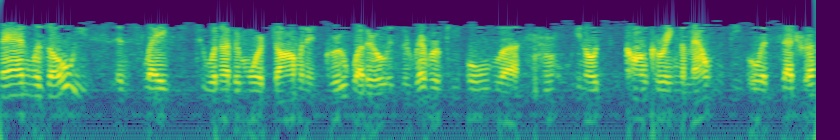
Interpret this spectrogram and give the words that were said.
man was always enslaved to another more dominant group, whether it was the river people, uh, Mhm. you know, conquering the mountain people, etc.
